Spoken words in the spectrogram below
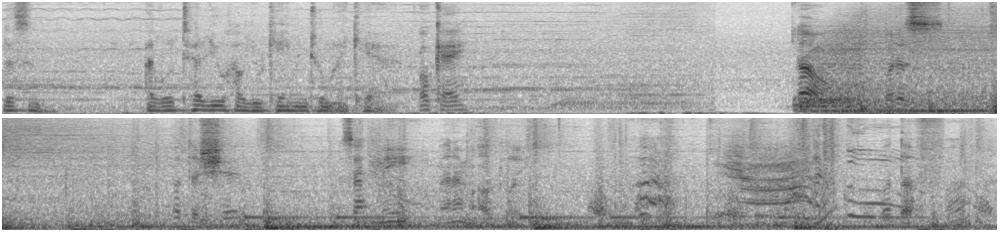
Listen, I will tell you how you came into my care. Okay. No. What is... What the shit? Is that me? Man, I'm ugly. What the fuck?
